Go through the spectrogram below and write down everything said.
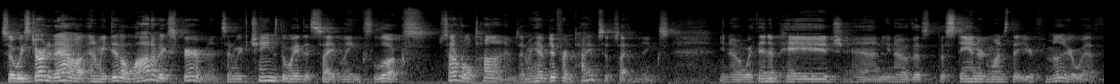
So we started out and we did a lot of experiments and we've changed the way that site links looks several times and we have different types of site links you know within a page and you know the, the standard ones that you're familiar with.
